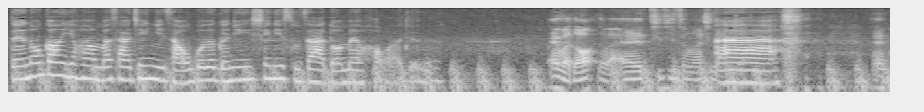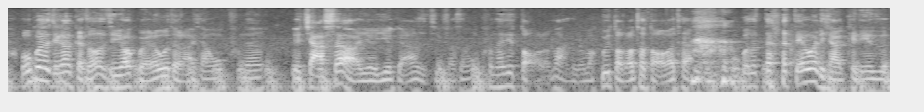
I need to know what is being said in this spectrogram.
但侬讲伊好像没啥经验啥，我觉着搿人心理素质也倒蛮好个，就是，还勿逃对伐？还天天正常去。哎，哎，我觉着就讲搿种事体要掼辣我头浪向，我可能有假设啊，有有搿样事体发生，我可能就逃了嘛，对伐？勿管逃逃脱逃勿脱，我觉着蹲辣 单位里向肯定是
